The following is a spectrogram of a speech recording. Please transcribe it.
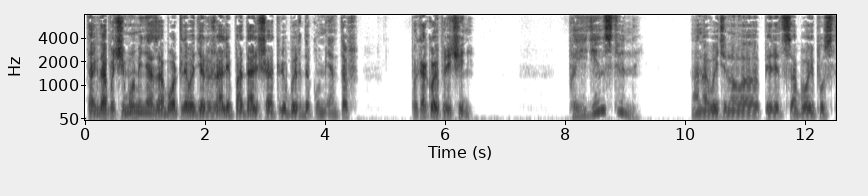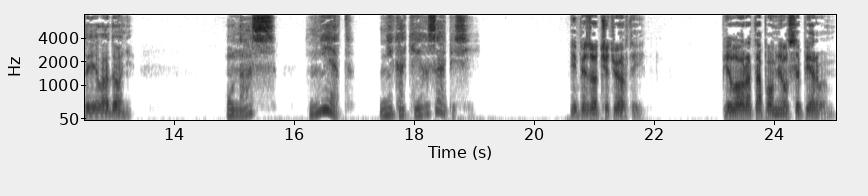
Тогда почему меня заботливо держали подальше от любых документов? По какой причине? По единственной. Она вытянула перед собой пустые ладони. У нас нет никаких записей. Эпизод четвертый. Пилорот опомнился первым.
